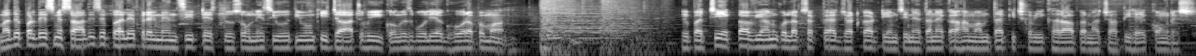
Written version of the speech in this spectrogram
मध्य प्रदेश में शादी से पहले प्रेगनेंसी टेस्ट, दो युवतियों की जाँच हुई। कांग्रेस बोली घोर अपमान। विपक्षी एकता अभियान को लग सकता है झटका। टीएमसी नेता ने कहा, ममता की छवि खराब करना चाहती है कांग्रेस।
